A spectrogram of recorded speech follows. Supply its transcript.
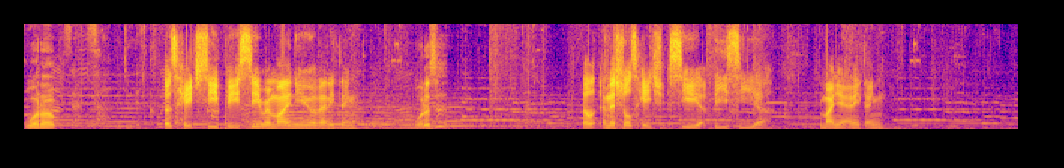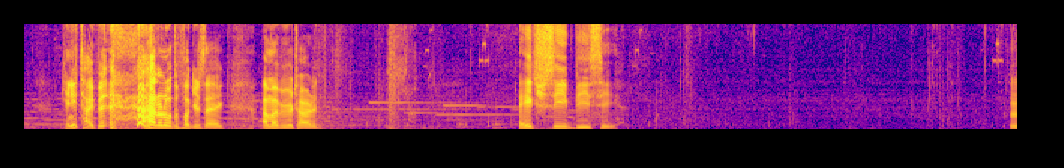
What up? Does HCBC remind you of anything? What is it? The initials HCBC uh, remind you anything? Can you type it? I don't know what the fuck you're saying. I might be retarded. HCBC. Mm,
